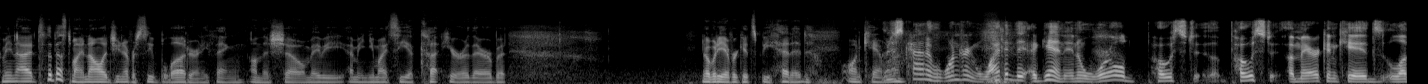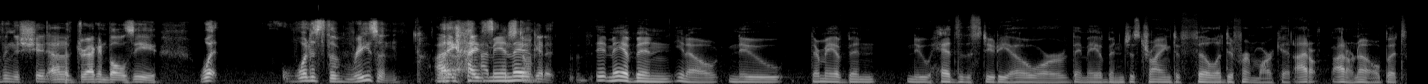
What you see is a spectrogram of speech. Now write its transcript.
I mean, I, to the best of my knowledge, you never see blood or anything on this show. Maybe, I mean, you might see a cut here or there, but nobody ever gets beheaded on camera. I'm just kind of wondering why did they again in a world post post American kids loving the shit out of Dragon Ball Z, what what is the reason? I- Like, I, I just, mean, they- don't get it. It may have been, you know, new. There may have been new heads of the studio, or they may have been just trying to fill a different market. I don't, I don't know, but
